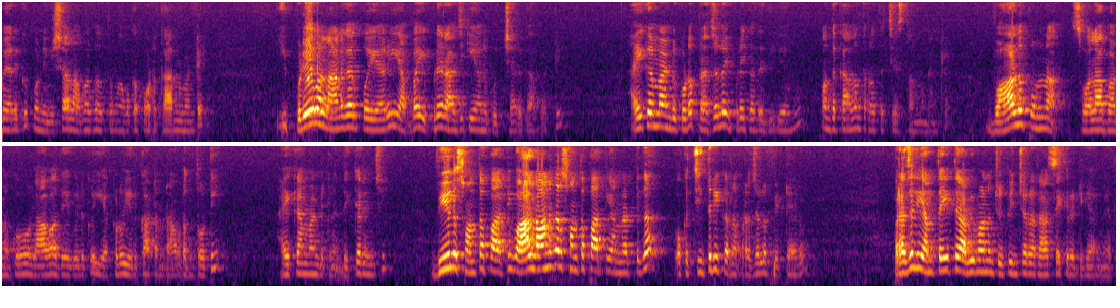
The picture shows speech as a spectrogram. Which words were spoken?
మేరకు కొన్ని విషయాలు అవగతం అవ్వకపోవడం కారణం అంటే ఇప్పుడే వాళ్ళ నాన్నగారు పోయారు ఈ అబ్బాయి ఇప్పుడే రాజకీయానికి వచ్చారు కాబట్టి. హైకమాండ్ కూడా ప్రజలు ఇప్పుడే కదా దిగాము కొంతకాలం తర్వాత చేస్తాము అని వాళ్ళకున్న స్వలాభానికో లావాదేవీలకు ఎక్కడో ఇరుకాటం రావడంతో హైకమాండ్కి ధిక్కరించి వీళ్ళు సొంత పార్టీ వాళ్ళ నాన్నగారు సొంత పార్టీ అన్నట్టుగా ఒక చిత్రీకరణ ప్రజలు పెట్టారు. ప్రజలు ఎంతైతే అభిమానం చూపించారో రాజశేఖర రెడ్డి గారి మీద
